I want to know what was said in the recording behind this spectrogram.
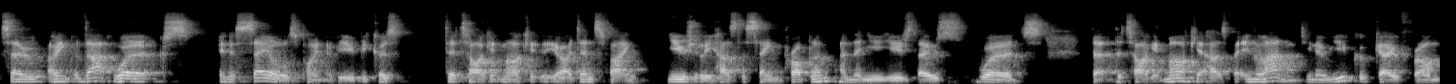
So I think that works in a sales point of view because the target market that you're identifying usually has the same problem, and then you use those words that the target market has. But in land, you know, you could go from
